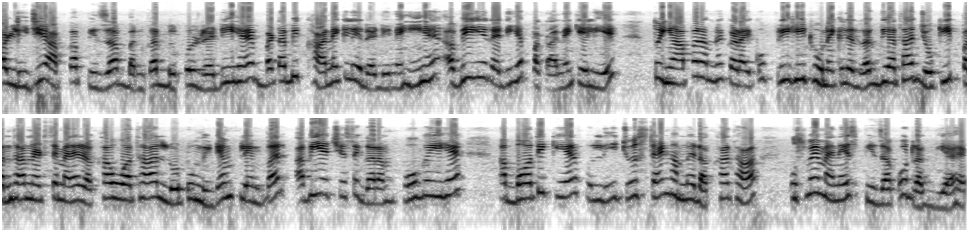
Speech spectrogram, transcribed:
और लीजिए, आपका पिज़्ज़ा बनकर बिल्कुल रेडी है बट अभी खाने के लिए रेडी नहीं है। अभी ये रेडी है पकाने के लिए। तो यहाँ पर हमने कढ़ाई को प्री हीट होने के लिए रख दिया था, जो कि 15 मिनट से मैंने रखा हुआ था लो टू मीडियम फ्लेम पर। अभी अच्छे से गर्म हो गई है। अब बहुत ही केयरफुल्ली जो स्टैंड हमने रखा था, उसमें मैंने इस पिज़्ज़ा को रख दिया है।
